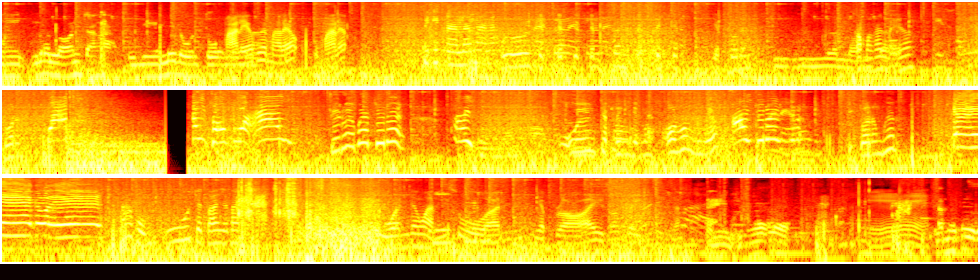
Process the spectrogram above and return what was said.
มึงเลือดร้อนจังอะกูยิงไม่โดนตัวมาแล้วเพื่อนมาแล้วผมมาแล้วไม่ได้มาแล้วมาแล้วอุ้ยเจ็บเจ็บเจ็บเจ็บเจ็บเจ็บเจ็บเจ็บตัวหนึงเลือดร้อนกลับมาข้างไหนเนาะ ไอ้อุ้ยเจ็บหนึ่งเจ็บหนึ่งโอ้ร่วงหนึ่งแล้วไอ้ช่วยด้วยแล้วอีกตัวหนึงเพื่อนแกตัวเองหน้าผมอู้จะตายจะตายสวนจังหวะนี้สวนเรียบร้อยก็ไปถึงนะไอ้โง่เอ๊ะแล้วไม่พูด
